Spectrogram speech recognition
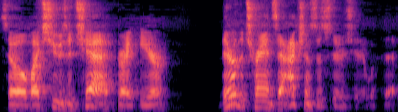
So if I choose a check right here, there are the transactions associated with it.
